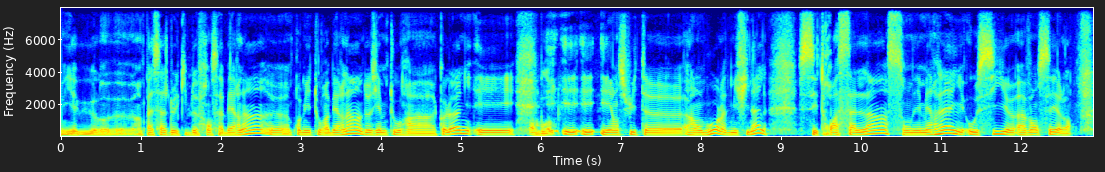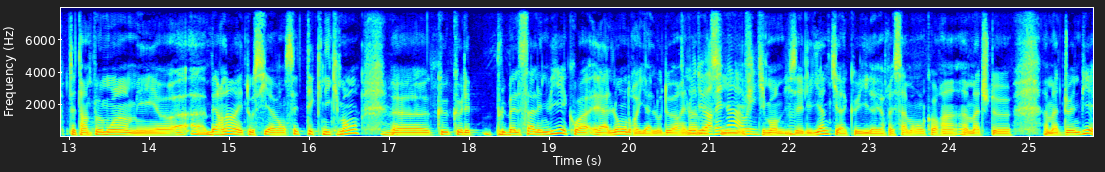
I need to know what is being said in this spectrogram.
il y a eu euh, un passage de l'équipe de France à Berlin, un premier tour à Berlin, un deuxième tour à Cologne et, et, et, ensuite à Hambourg, la demi-finale. Ces trois salles-là sont des merveilles, aussi avancées, alors peut-être un peu moins, mais à Berlin est aussi avancé techniquement mmh. que, que les plus belles salles NBA. Quoi. Et à Londres, il y a l'O2 Arena, Arena effectivement, disait mm. Liliane, qui a accueilli d'ailleurs récemment encore un, match de, un match de NBA.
